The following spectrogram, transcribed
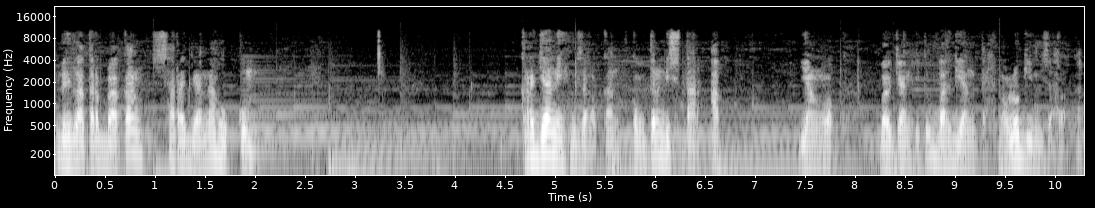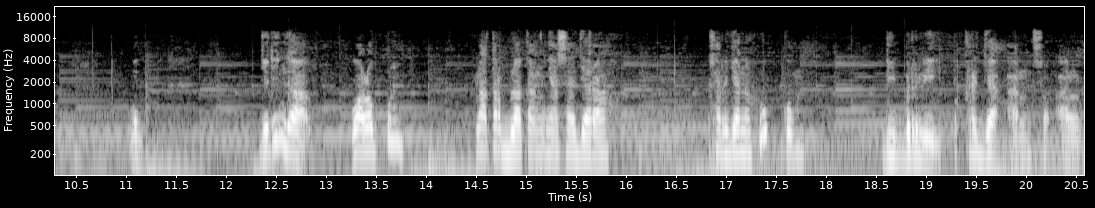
dari latar belakang sarjana hukum. Kerja nih misalkan kebetulan di startup yang bagian itu bagian teknologi misalkan. Jadi nggak walaupun latar belakangnya sejarah sarjana hukum diberi pekerjaan soal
